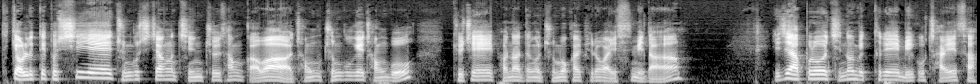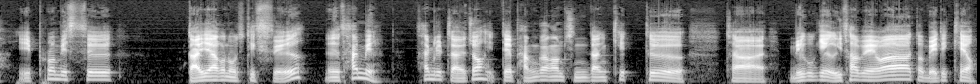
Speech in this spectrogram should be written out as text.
특히 얼릭탭 또 C의 중국 시장 진출 성과와 정, 중국의 정부 규제 변화 등을 주목할 필요가 있습니다. 이제 앞으로 지노믹트리의 미국 자회사 이 프로미스 다이아그노스틱스는 3일 3일자죠. 이때 방광암 진단 키트 자, 미국의 의사회와 또 메디케어,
